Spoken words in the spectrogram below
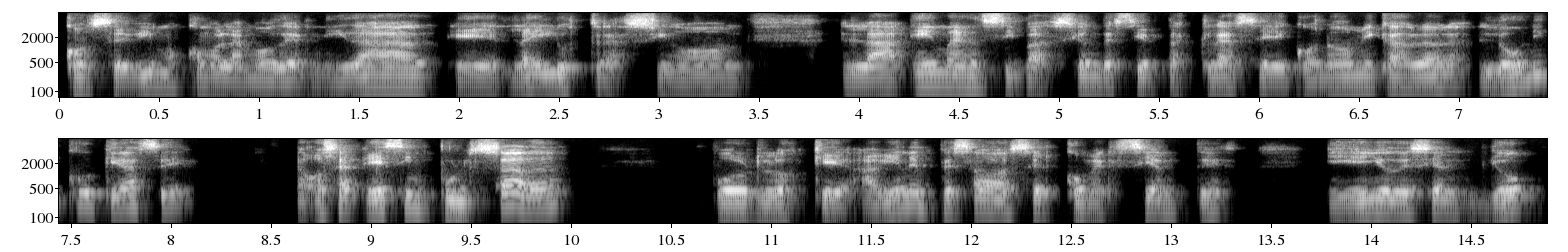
concebimos como la modernidad, eh, la ilustración, la emancipación de ciertas clases económicas, lo único que hace, o sea, es impulsada por los que habían empezado a ser comerciantes y ellos decían, yo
